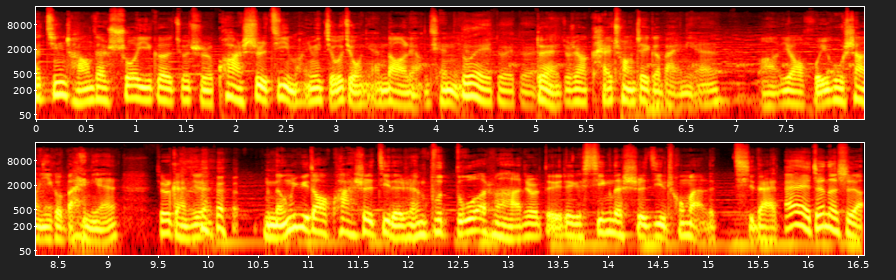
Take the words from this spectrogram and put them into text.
他经常在说一个就是跨世纪嘛，因为九九年到两千年，对对对，对，就是要开创这个百年，啊，要回顾上一个百年，就是感觉能遇到跨世纪的人不多，是吧？就是对于这个新的世纪充满了期待。哎，真的是，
